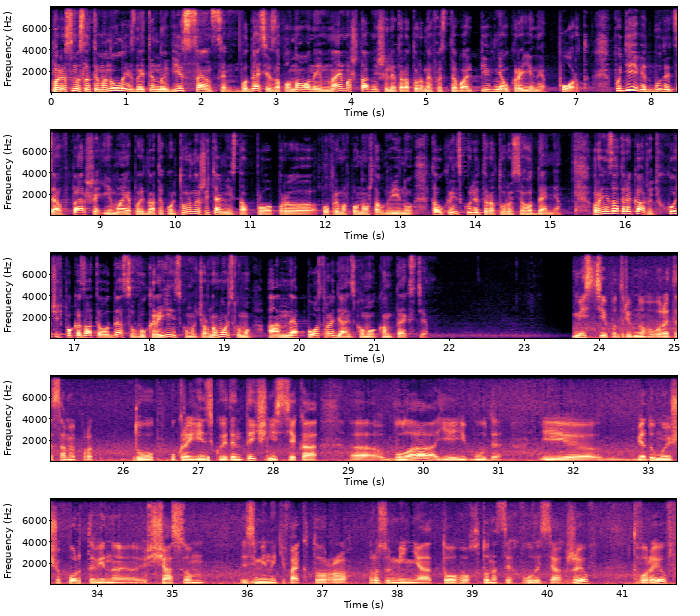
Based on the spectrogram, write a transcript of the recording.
Пересмислити минуле і знайти нові сенси. В Одесі запланований наймасштабніший літературний фестиваль півдня України Порт. Подія відбудеться вперше і має поєднати культурне життя міста про, про попри повномасштабну війну та українську літературу сьогодення. Організатори кажуть, хочуть показати Одесу в українському, чорноморському, а не пострадянському контексті. В місті потрібно говорити саме про ту українську ідентичність, яка е, була, є і буде. І е, я думаю, що порт він е, з часом змінить вектор розуміння того, хто на цих вулицях жив, творив.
